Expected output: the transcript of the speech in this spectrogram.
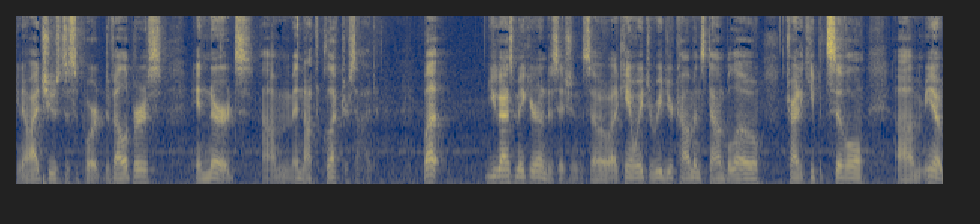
you know I choose to support developers and nerds um, and not the collector side. But you guys make your own decision. So I can't wait to read your comments down below. Try to keep it civil. Um, you know,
